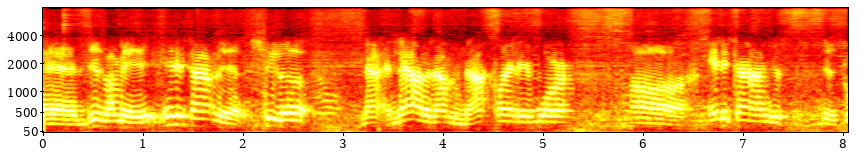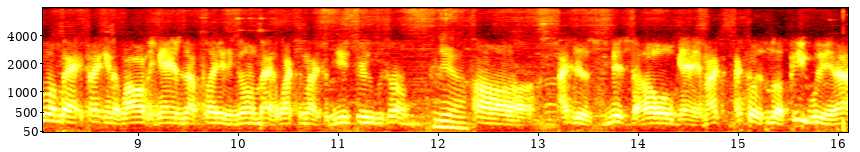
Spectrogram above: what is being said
And just, I mean, anytime to shoot up, now, now that I'm not playing anymore, uh, anytime just just going back thinking of all the games I played and going back watching like some YouTube or something, Yeah. uh, I just missed the whole game. I, I coached little Pee Wee, and I,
